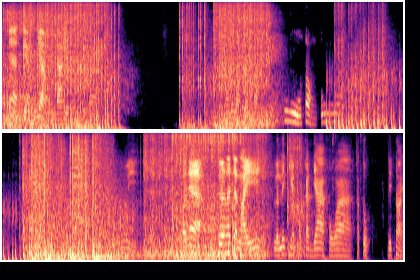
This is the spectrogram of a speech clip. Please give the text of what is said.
อันเนี้ยเสียงทุกอย่างมันดังอยู่ในหูมากต้องไปลองเปิดฟัง โอ้โห สองตัวอุ้ยตอนเนี้ยเครื่องน่าจะไลท์แล้วเล่นเกมพร้อมกันยากเพราะว่ากระตุกนิดหน่อย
